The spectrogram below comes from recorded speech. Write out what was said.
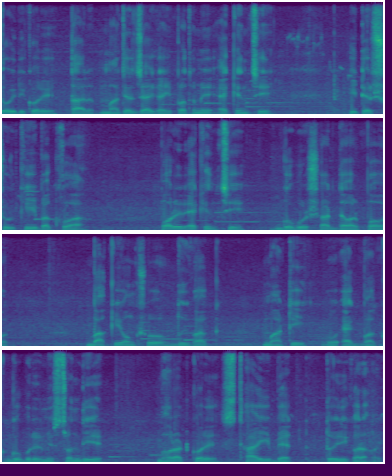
তৈরি করে তার মাঝের জায়গায় প্রথমে এক ইঞ্চি ইটের সুরকি বা খোয়া, পরের এক ইঞ্চি গোবর সার দেওয়ার পর বাকি অংশ দুই ভাগ মাটি ও এক ভাগ গোবরের মিশ্রণ দিয়ে ভরাট করে স্থায়ী বেড তৈরি করা হয়।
